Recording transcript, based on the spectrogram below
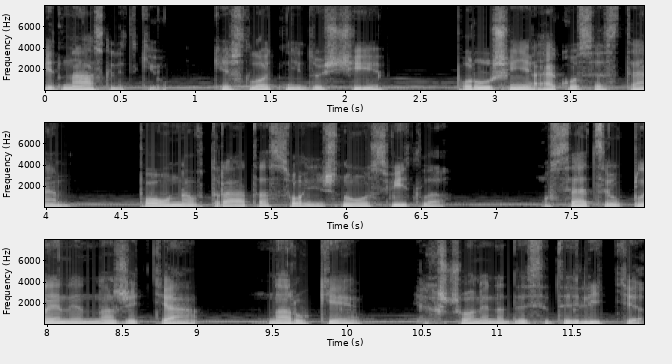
від наслідків кислотні дощі, порушення екосистем, повна втрата сонячного світла. Усе це вплине на життя, на руки, якщо не на десятиліття.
